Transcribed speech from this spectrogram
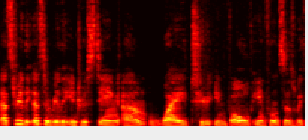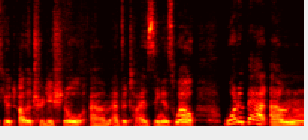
That's really that's a really interesting um, way to involve influencers with your other traditional um, advertising as well. What about um,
